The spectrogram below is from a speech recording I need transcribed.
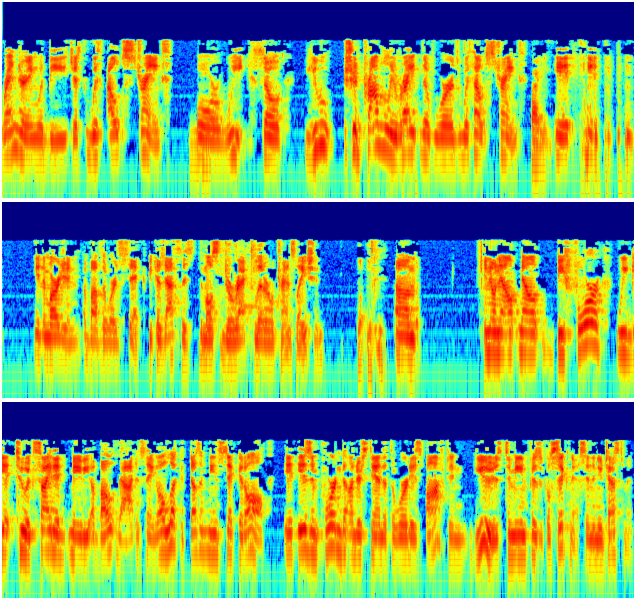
rendering would be just without strength or weak. So you should probably write the words without strength right. in, in, in, the margin above the word sick because that's the, the most direct literal translation. Um, you know, now, now, before we get too excited maybe about that and saying, oh look, it doesn't mean sick at all, it is important to understand that the word is often used to mean physical sickness in the New Testament.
